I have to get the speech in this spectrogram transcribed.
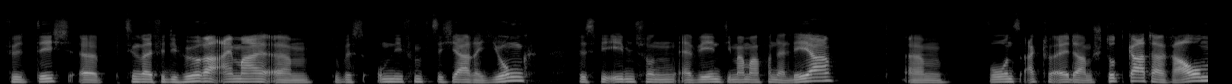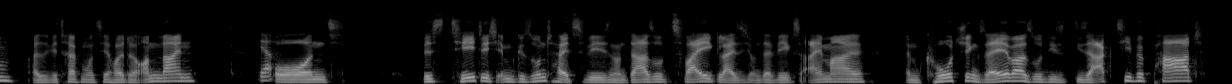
für dich, äh, beziehungsweise für die Hörer einmal, ähm, du bist um die 50 Jahre jung, bist wie eben schon erwähnt, die Mama von der Lea. Ähm, wohnst aktuell da im Stuttgarter Raum. Also wir treffen uns hier heute online. Ja. Und bist tätig im Gesundheitswesen und da so zweigleisig unterwegs. Einmal im Coaching selber, so diese, dieser aktive Part.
